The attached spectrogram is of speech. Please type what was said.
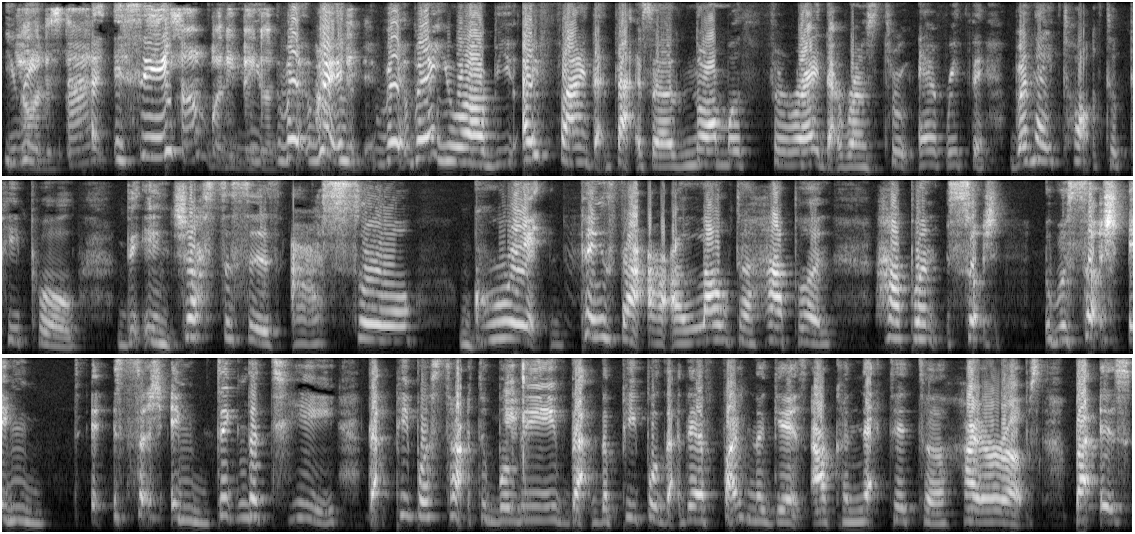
You, you understand? Uh, you see, somebody bigger. When, when, when you are, I find that that is a normal thread that runs through everything. When I talk to people, the injustices are so great things that are allowed to happen happen such with such in, such indignity that people start to believe that the people that they're fighting against are connected to higher ups. But it's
